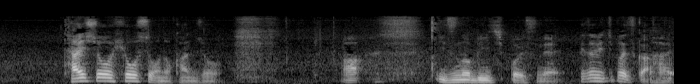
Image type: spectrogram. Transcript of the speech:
「大正表彰の感情。あ伊豆のビーチっぽいですね」伊豆ビーチっぽいですか、はい。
